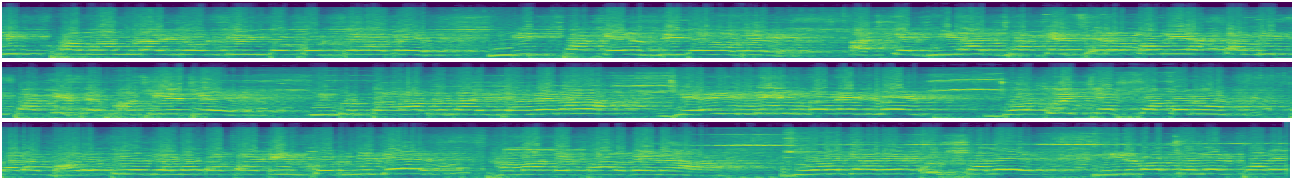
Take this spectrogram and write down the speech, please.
মিথ্যা মামলায় জর্জরিত করতে হবে। মিথ্যা কেস দিতে হবে। আজকে ধীরাজ ঝাকে সেরকমই একটা মিথ্যা কেসে ফাঁসিয়েছে। কিন্তু তারা জানে না মিল ম্যানেজমেন্ট যতই চেষ্টা করুক, তারা ভারতীয় জনতা পার্টির কর্মীদের থামাতে পারবে না। দু হাজার একুশ সালে নির্বাচনের পরে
